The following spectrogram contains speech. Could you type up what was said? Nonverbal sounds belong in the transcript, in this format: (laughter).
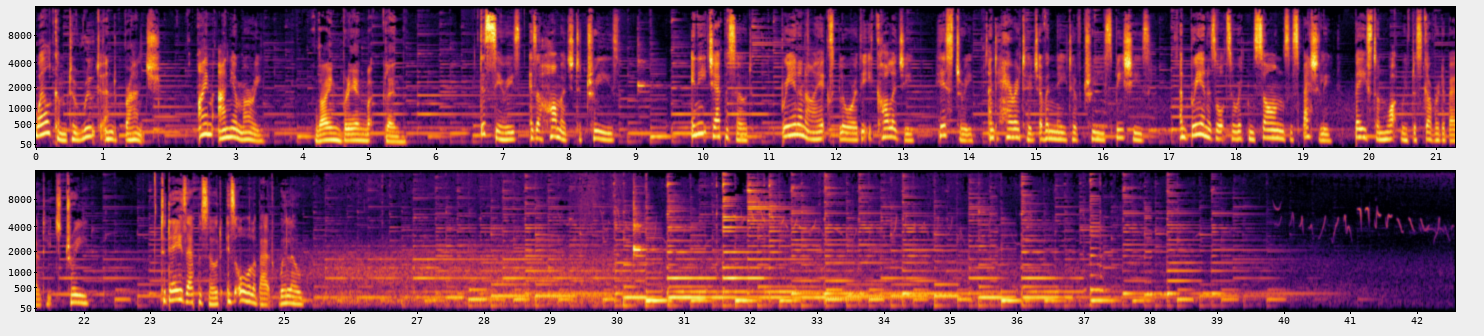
Welcome to Root and Branch. I'm Anja Murray. And I'm Brían MacGloinn. This series is a homage to trees. In each episode, Brían and I explore the ecology, history, and heritage of a native tree species. And Brían has also written songs, especially based on what we've discovered about each tree. Today's episode is all about willow.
